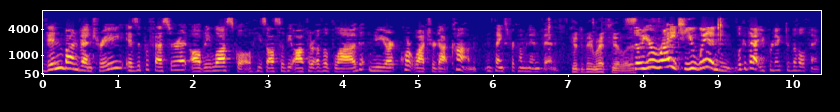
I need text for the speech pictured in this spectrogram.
Vin Bonventre is a professor at Albany Law School. He's also the author of a blog, NewYorkCourtWatcher.com. And thanks for coming in, Vin. Good to be with you, Liz. So you're right, you win. Look at that, you predicted the whole thing.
